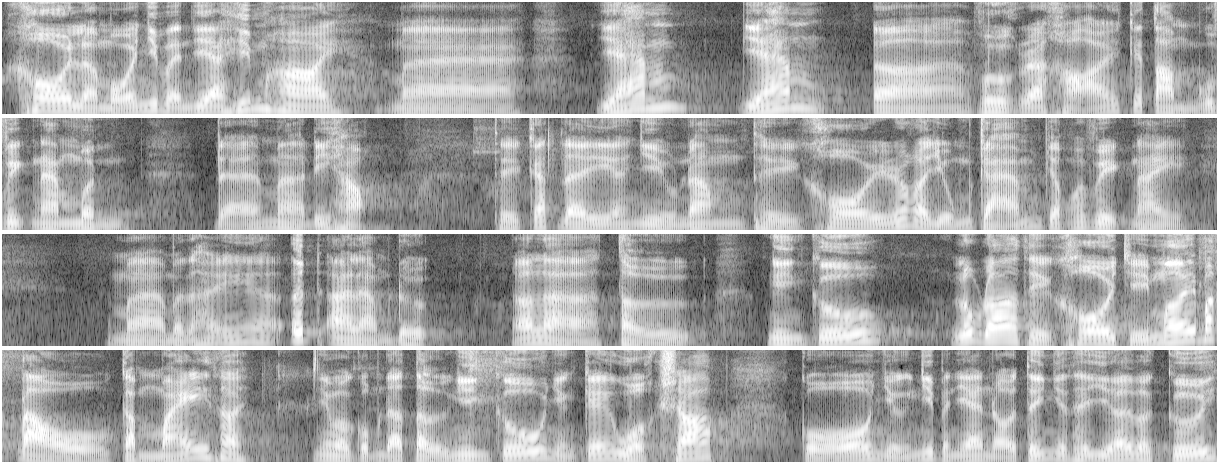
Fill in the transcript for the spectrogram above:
Khôi là một cái nhiếp ảnh gia hiếm hoi mà dám dám uh, vượt ra khỏi cái tầm của Việt Nam mình để mà đi học. Thì cách đây à, nhiều năm thì khôi rất là dũng cảm trong cái việc này, mà mình thấy à, ít ai làm được. Đó là tự nghiên cứu. Lúc đó thì khôi chỉ mới bắt đầu cầm máy thôi, nhưng mà cũng đã tự nghiên cứu những cái workshop của những nhiếp ảnh gia nổi tiếng trên thế giới và cưới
